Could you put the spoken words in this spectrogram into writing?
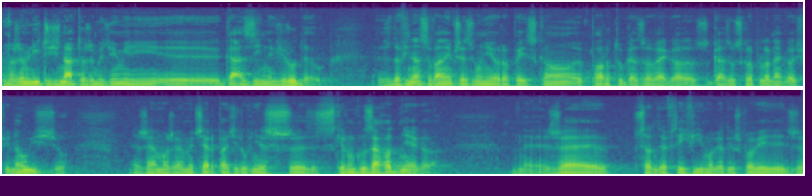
możemy liczyć na to, że będziemy mieli y, gaz z innych źródeł, z dofinansowanej przez Unię Europejską portu gazowego, z gazu skroplonego w Świnoujściu, że możemy czerpać również y, z kierunku zachodniego, y, że sądzę w tej chwili, mogę już powiedzieć, że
